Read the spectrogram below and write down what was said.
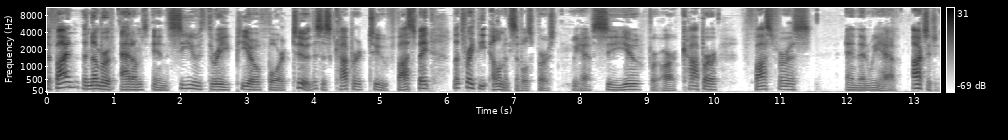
To find the number of atoms in Cu3PO42, this is copper 2 phosphate, let's write the element symbols first. We have Cu for our copper, phosphorus, and then we have oxygen.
